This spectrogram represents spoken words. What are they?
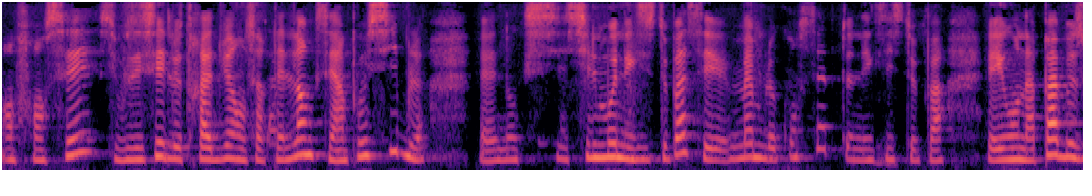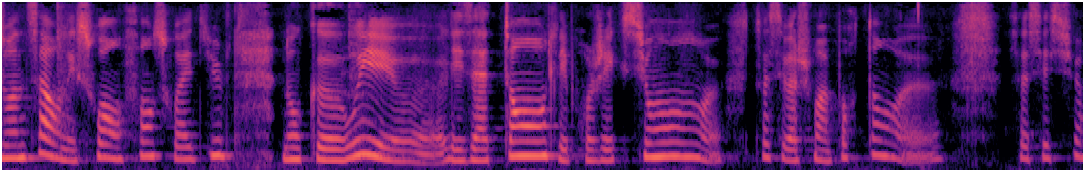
en français, si vous essayez de le traduire en certaines langues, c'est impossible. Euh, donc, si, le mot n'existe pas, c'est même le concept n'existe pas. Et on n'a pas besoin de ça. On est soit enfant, soit adulte. Donc, euh, oui, les attentes, les projections, ça c'est vachement important. ça c'est sûr.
